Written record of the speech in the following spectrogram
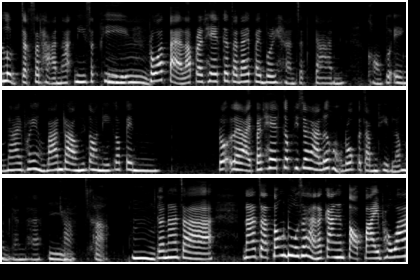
หลุดจากสถานะนี้สักทีอืมเพราะว่าแต่ละประเทศก็จะได้ไปบริหารจัดการของตัวเองได้ เพราะอย่างบ้านเรานี่ตอนนี้ก็เป็นโรคหลาย ๆ ประเทศก็พิจารณาเรื่องของโรคประจำถิ่นแล้วเหมือนกันนะคะอืมค่ะ ค่ะ อืมก็น่าจะน่าจะต้องดูสถานการณ์กันต่อไป เพราะว่า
